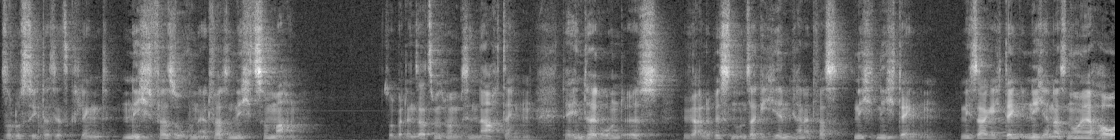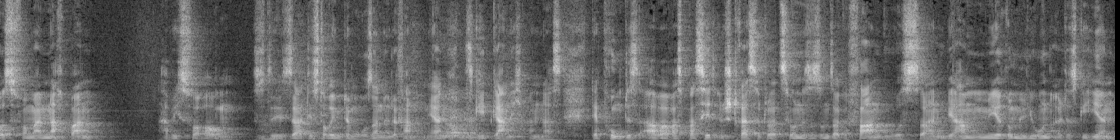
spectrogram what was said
so lustig das jetzt klingt, nicht versuchen, etwas nicht zu machen. So, bei den Satz müssen wir ein bisschen nachdenken. Der Hintergrund ist, wie wir alle wissen, unser Gehirn kann etwas nicht nicht denken. Wenn ich sage, ich denke nicht an das neue Haus von meinem Nachbarn, habe ich es vor Augen. Ich sage die Story mit dem rosanen Elefanten. Ja? Es geht gar nicht anders. Der Punkt ist aber, was passiert in Stresssituationen, das ist unser Gefahrenbewusstsein. Wir haben mehrere Millionen altes Gehirn,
